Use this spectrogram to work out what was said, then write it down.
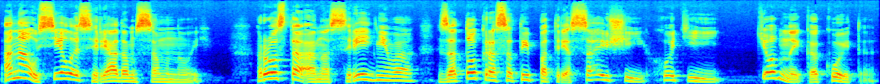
Она уселась рядом со мной. Роста она среднего, зато красоты потрясающей, хоть и темной какой-то.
